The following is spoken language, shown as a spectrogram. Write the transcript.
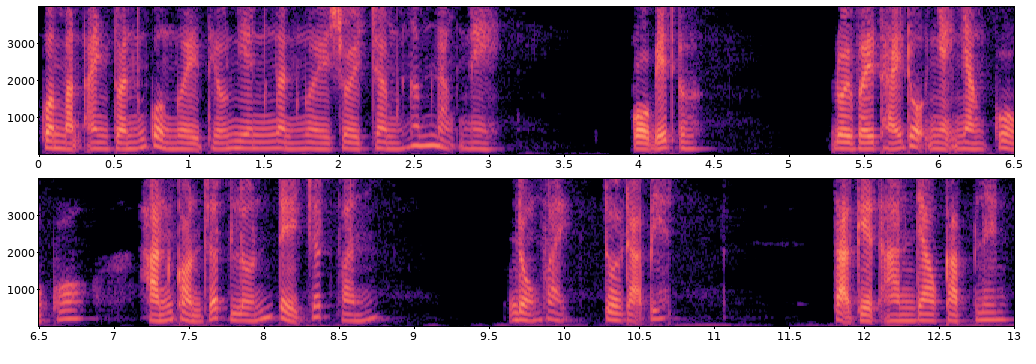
Khuôn mặt anh Tuấn của người thiếu niên ngần người rồi trầm ngâm nặng nề. Cô biết ư? Đối với thái độ nhẹ nhàng của cô, hắn còn rất lớn để chất vấn. Đúng vậy, tôi đã biết. Tạ Kiệt An đeo cặp lên,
